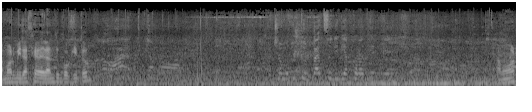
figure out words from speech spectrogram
Amor, mira hacia adelante un poquito. Amor.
